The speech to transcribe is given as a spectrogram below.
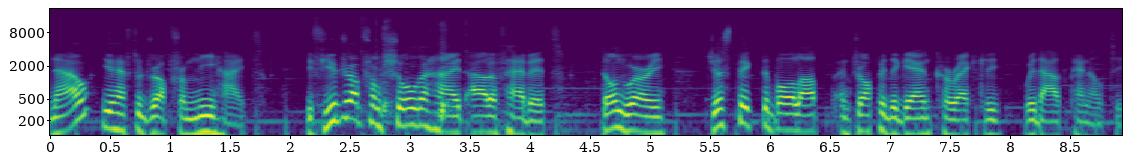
Now you have to drop from knee height. If you drop from shoulder height out of habit, don't worry, just pick the ball up and drop it again correctly without penalty.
